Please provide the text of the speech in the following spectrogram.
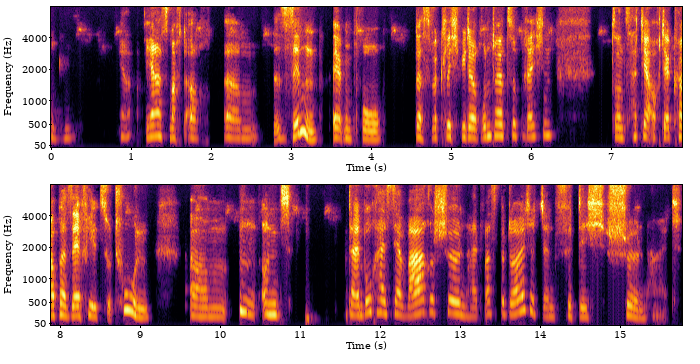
Mhm. Ja, ja, es macht auch ähm, Sinn, irgendwo das wirklich wieder runterzubrechen. Sonst hat ja auch der Körper sehr viel zu tun. Ähm, und dein Buch heißt ja wahre Schönheit. Was bedeutet denn für dich Schönheit?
